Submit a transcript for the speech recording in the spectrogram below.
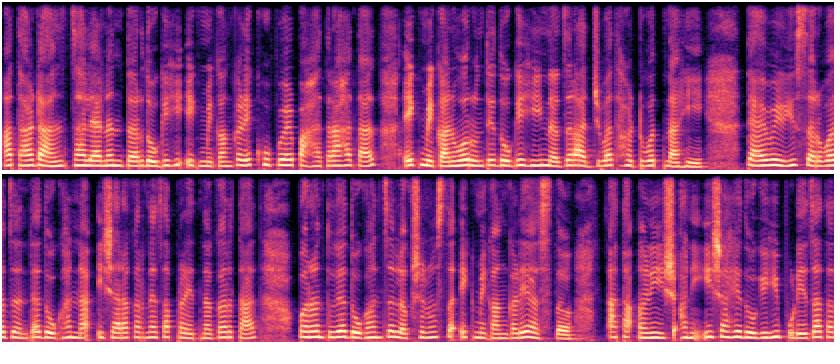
आता डान्स झाल्यानंतर दोघेही एकमेकांकडे खूप वेळ पाहत राहतात. एकमेकांवरून ते दोघेही नजर अजिबात हटवत नाही. त्यावेळी सर्वजण त्या दोघांना इशारा करण्याचा प्रयत्न करतात. परंतु त्या दोघांचं लक्ष नुसतं एकमेकांकडे असतं. आता अनिश आणि ईशा हे दोघेही पुढे जातात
